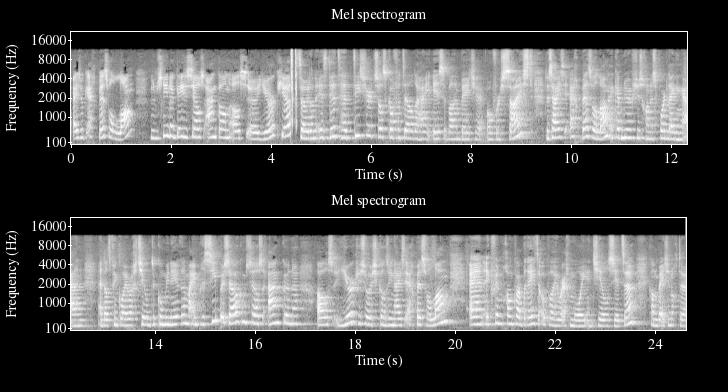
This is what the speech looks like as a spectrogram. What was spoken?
hij is ook echt best wel lang. Dus misschien dat ik deze zelfs aan kan als uh, jurkje. Zo, dan is dit het t-shirt. Zoals ik al vertelde, hij is wel een beetje oversized. Dus hij is echt best wel lang. Ik heb nu eventjes gewoon een sportlegging aan. En dat vind ik wel heel erg chill om te combineren. Maar in principe zou ik hem zelfs aan kunnen als jurkje. Zoals je kan zien, hij is echt best wel lang. En ik vind hem gewoon qua breedte ook wel heel erg mooi en chill zitten. Ik kan een beetje nog de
